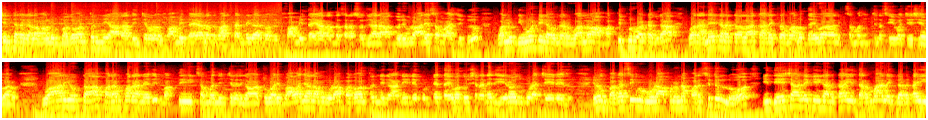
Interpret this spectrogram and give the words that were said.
చింతన గల వాళ్ళు భగవంతుణ్ణి ఆరాధించే స్వామి దయానంద వారి తండ్రి గారు స్వామి దయానంద సరస్వతి గారి ఆధ్వర్యంలో ఆర్య సమాజ్కు వాళ్ళు డివోటీగా ఉన్నారు. వాళ్ళు ఆ భక్తి పూర్వకంగా వారు అనేక రకాల కార్యక్రమాలు దైవానికి సంబంధించిన సేవ చేసేవారు. వారి యొక్క పరంపర అనేది భక్తికి సంబంధించినది కావచ్చు. వారి భావజాలం కూడా భగవంతుణ్ణి కానీ లేకుంటే దైవ దూషణ అనేది ఏ రోజు కూడా చేయలేదు. ఈరోజు భగత్ సింగ్ కూడా అప్పుడున్న పరిస్థితుల్లో ఈ దేశానికి గనక ఈ ధర్మానికి గనక ఈ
